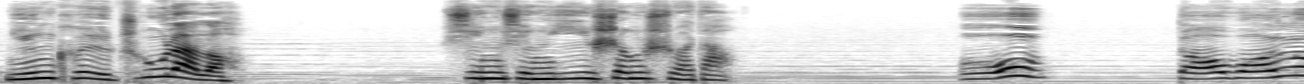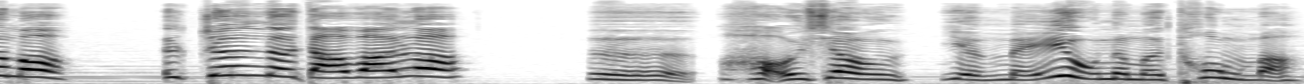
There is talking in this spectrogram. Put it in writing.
您可以出来了。”星星医生说道。“哦，打完了吗？真的打完了？呃，好像也没有那么痛嘛。”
